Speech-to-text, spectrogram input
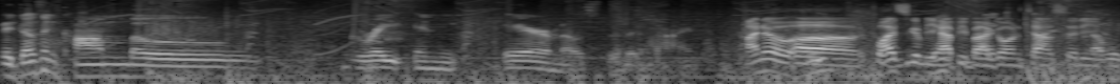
it doesn't combo great in the air most of the time. I know uh, Twice is gonna be happy about going to Town City. Double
